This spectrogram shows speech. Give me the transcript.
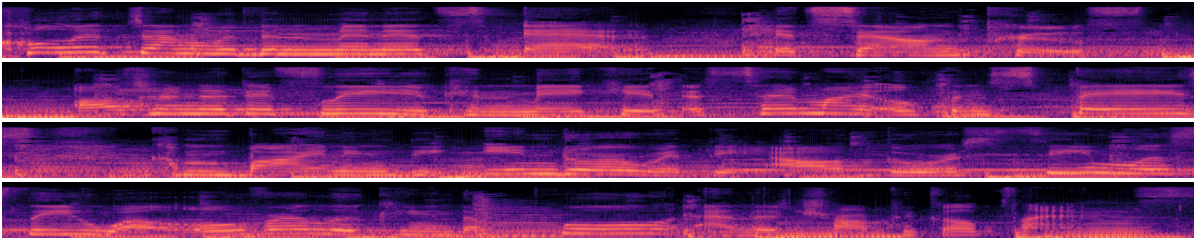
cool it down within minutes, and it's soundproof. Alternatively, you can make it a semi-open space, combining the indoor with the outdoor seamlessly while overlooking the pool and the tropical plants.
